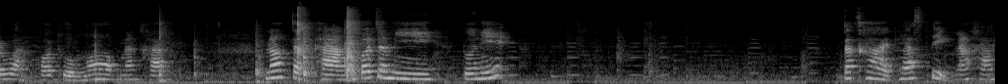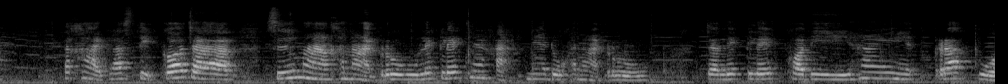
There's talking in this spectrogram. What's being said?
ระหว่างเพาะถั่วงอกนะคะ นอกจากถังก็จะมีตัวนี้ ตะข่ายพลาสติกนะคะ ตะข่ายพลาสติกก็จะซื้อมาขนาดรูเล็กๆเนี่ยค่ะ เนี่ยดูขนาดรู จะเล็กๆ พอดีให้รากถั่ว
